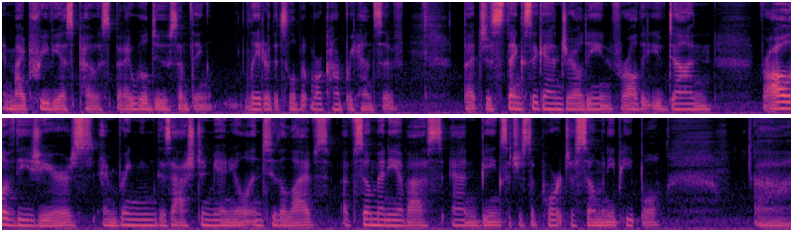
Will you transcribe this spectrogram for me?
in my previous posts, but I will do something later that's a little bit more comprehensive. But just thanks again, Geraldine, for all that you've done for all of these years and bringing this Ashton Manual into the lives of so many of us and being such a support to so many people. Uh,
